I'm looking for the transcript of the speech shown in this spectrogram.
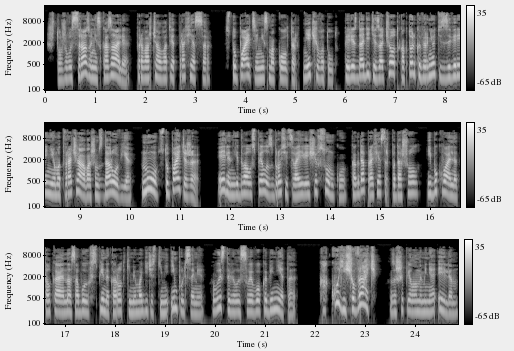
«Что же вы сразу не сказали?» – проворчал в ответ профессор. «Ступайте, мисс МакКолтер, нечего тут. Пересдадите зачет, как только вернетесь с заверением от врача о вашем здоровье. Ну, ступайте же!» Эллен едва успела сбросить свои вещи в сумку, когда профессор подошел и, буквально толкая нас обоих в спины короткими магическими импульсами, выставил из своего кабинета. «Какой еще врач?» – зашипела на меня Эллен.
